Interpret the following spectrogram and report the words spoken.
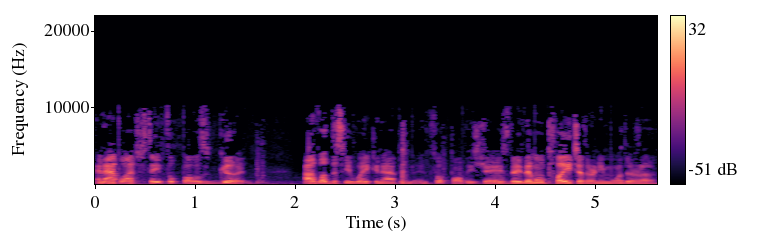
and Appalachian State football is good. I'd love to see Wake and App in, in football these days. They, they won't play each other anymore. They're a,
